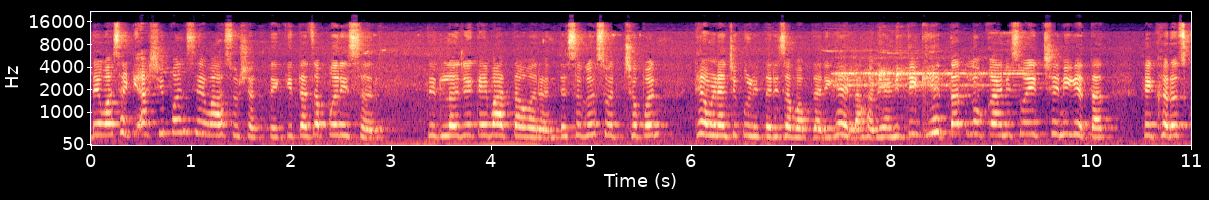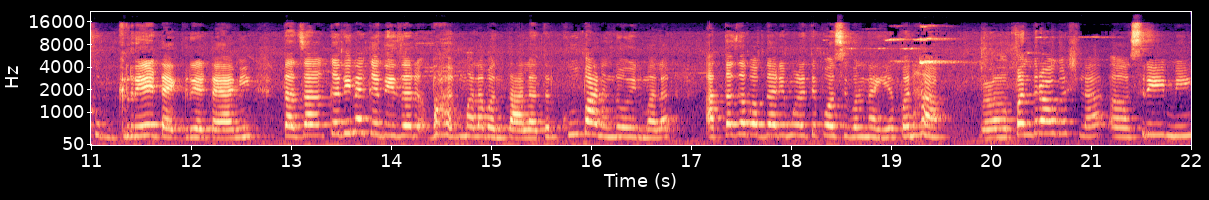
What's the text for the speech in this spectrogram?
देवासाठी अशी पण सेवा असू शकते की त्याचा परिसर तिथलं जे काही वातावरण ते सगळं स्वच्छ पण ठेवण्याची कुणीतरी जबाबदारी घ्यायला हवी. आणि ती घेतात लोक आणि स्वइच्छेने घेतात. हे खरंच खूप ग्रेट आहे ग्रेट आहे. आणि त्याचा कधी ना कधी जर भाग मला बनता आला तर खूप आनंद होईल मला. आत्ता जबाबदारीमुळे ते पॉसिबल नाही आहे पण हां पंधरा ऑगस्टला श्री मी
